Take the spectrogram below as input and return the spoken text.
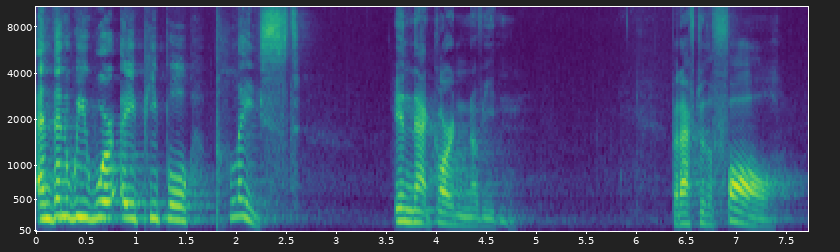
And then we were a people placed in that Garden of Eden. But after the fall,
